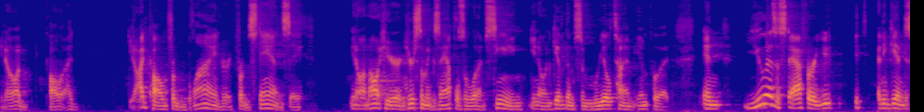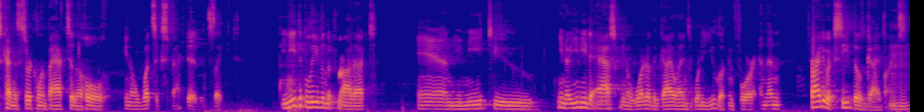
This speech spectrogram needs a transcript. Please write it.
you know I'd call I you know I'd call them from the blind or from the stand and say you know, I'm out here and here's some examples of what I'm seeing, you know, and give them some real time input. And you as a staffer, you, it, and again, just kind of circling back to the whole, you know, what's expected. It's like you need to believe in the product and you need to, you know, you need to ask, you know, what are the guidelines? What are you looking for? And then try to exceed those guidelines. Mm-hmm.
